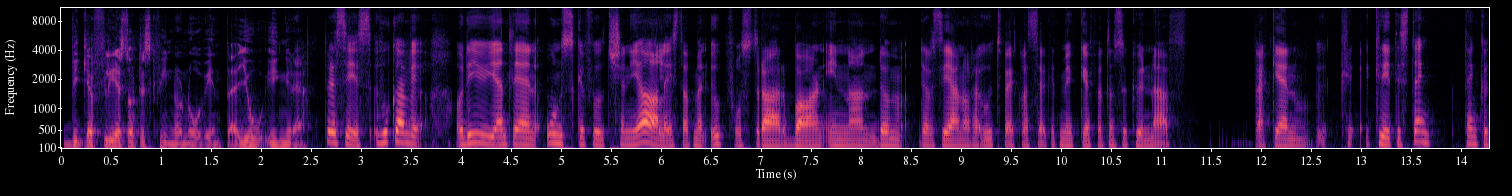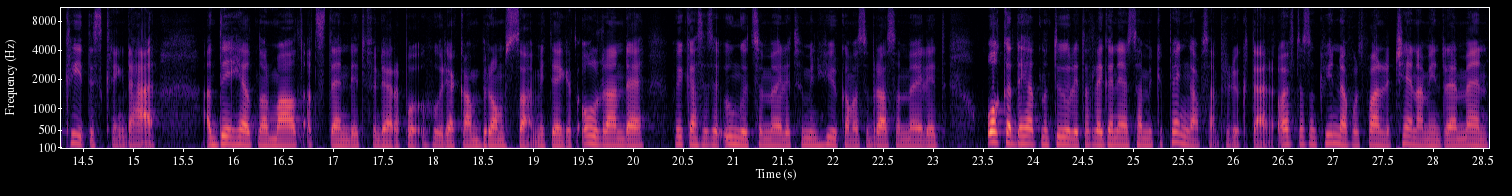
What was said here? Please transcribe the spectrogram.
vilka fler sorters kvinnor når vi inte? Jo, yngre. Precis. Hur kan vi, och det är ju egentligen ondskefullt genialiskt att man uppfostrar barn innan de, deras hjärnor har utvecklats säkert mycket för att de ska kunna verkligen kritiskt tänk, tänka kritiskt kring det här. Att det är helt normalt att ständigt fundera på hur jag kan bromsa mitt eget åldrande, hur jag kan se så ung ut som möjligt, hur min hy kan vara så bra som möjligt. Och att det är helt naturligt att lägga ner så här mycket pengar på sådana produkter. Och eftersom kvinnor fortfarande tjänar mindre än män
